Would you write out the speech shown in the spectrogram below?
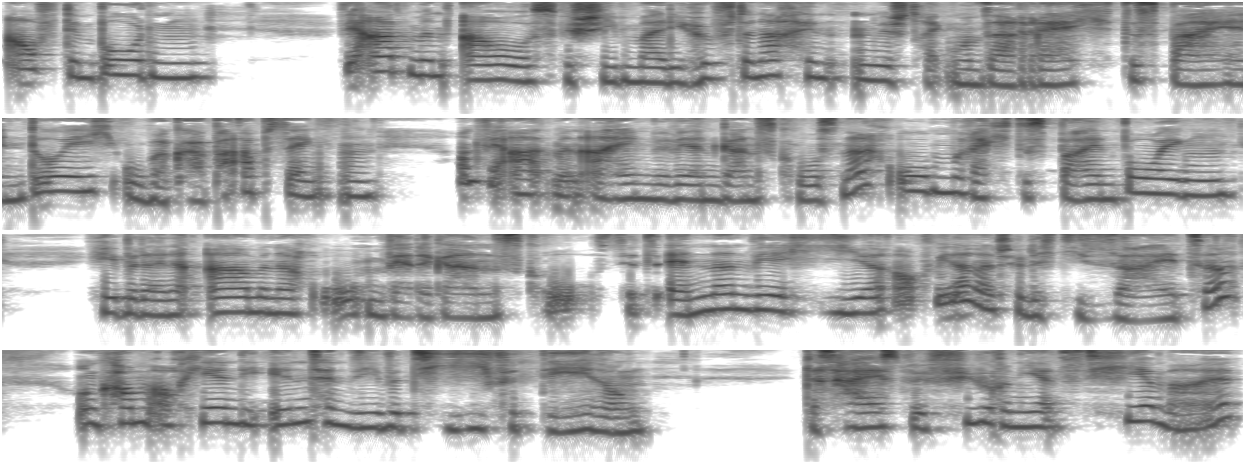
auf dem Boden. Wir atmen aus. Wir schieben mal die Hüfte nach hinten. Wir strecken unser rechtes Bein durch, Oberkörper absenken. Und wir atmen ein. Wir werden ganz groß nach oben, rechtes Bein beugen Hebe deine Arme nach oben, werde ganz groß. Jetzt ändern wir hier auch wieder natürlich die Seite und kommen auch hier in die intensive, tiefe Dehnung. Das heißt, wir führen jetzt hier mal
